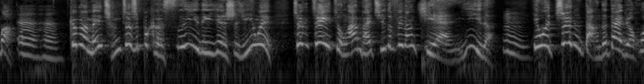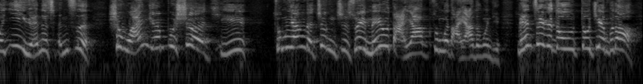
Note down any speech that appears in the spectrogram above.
嘛，嗯哼，根本没成，这是不可思议的一件事情，因为这这种安排其实非常简易的，嗯，因为政党的代表或议员的层次。是完全不涉及中央的政治，所以没有打压中国打压的问题，连这个都都见不到，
